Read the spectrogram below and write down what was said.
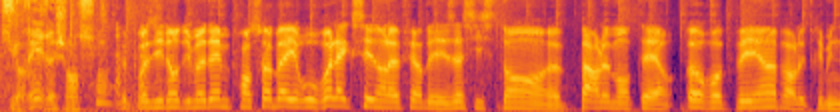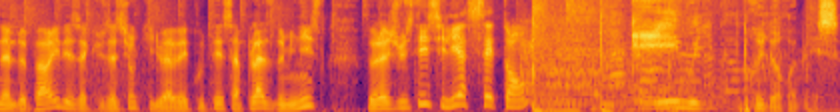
sur Rire et Chanson. Le président du Modem, François Bayrou, relaxé dans l'affaire des assistants euh, parlementaires européens par le tribunal de Paris, des accusations qui lui avaient coûté sa place de ministre de la Justice il y a 7 ans. Et oui, Bruno Robles.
